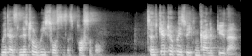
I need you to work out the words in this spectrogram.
with as little resources as possible. So to get to a place where you can kind of do that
